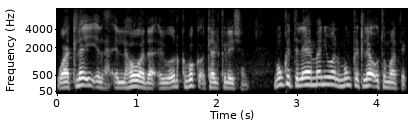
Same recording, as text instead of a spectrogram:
وهتلاقي ال- اللي هو ده ال Workbook Calculation ممكن تلاقيها manual ممكن تلاقيها اوتوماتيك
